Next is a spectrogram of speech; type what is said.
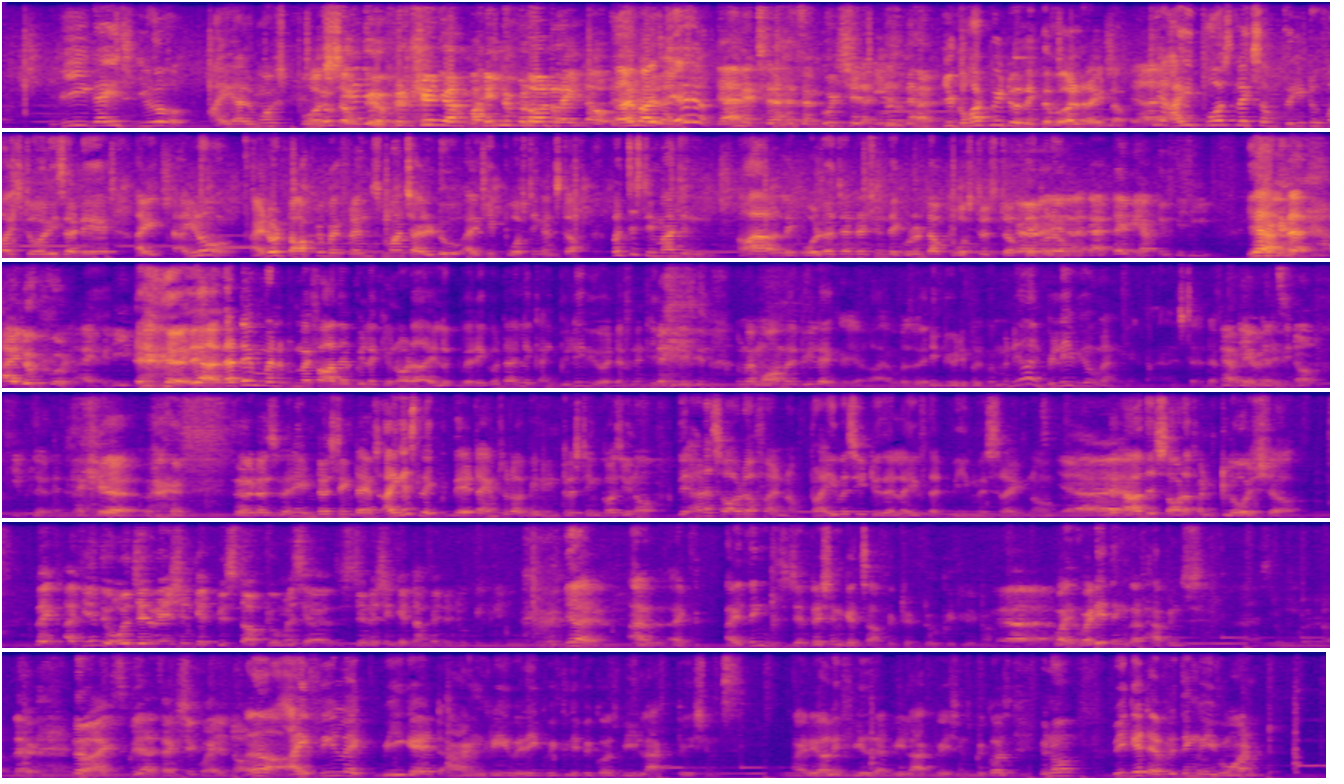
we guys, you know, I almost post Look at something. you, freaking your mind blown right now. I'm like, yeah. Damn it, some good shit. I done. You got me to like the world right now. Yeah, Yeah. I post like some three to five stories a day. I, I, you know, I don't talk to my friends much. I'll do, I'll keep posting and stuff. But just imagine, ah, like older generation, they couldn't have posted stuff. No, they no, could no, have. that time you have to believe. Yeah, that- I look good. I believe. yeah, that time when my father would be like, you know, da, I look very good. I like, I believe you. I definitely believe you. And my mom will be like, yeah, I was a very beautiful woman. Yeah, I believe you, man. I still Have definitely evidence, you you. know. Keep living. Like, yeah so it was very interesting times i guess like their times would have been interesting because you know they had a sort of an uh, privacy to their life that we miss right now Yeah. they have this sort of an closure like I feel the old generation get pissed off too much. Yeah, this generation get offended too quickly. yeah, yeah. I, like I think this generation gets affected too quickly no Yeah. why why do you think that happens I was looking for trouble. Like, no, I, yeah, it's actually quite a topic. No, I feel like we get angry very quickly because we lack patience. I really feel that we lack patience because you know we get everything we want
